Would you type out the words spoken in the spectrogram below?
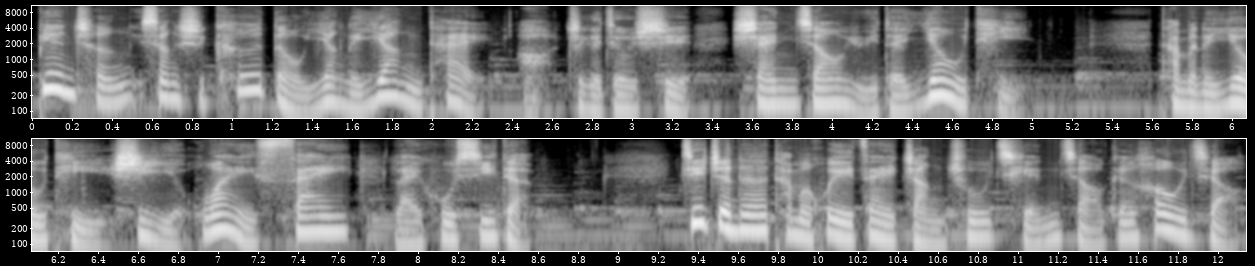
变成像是蝌蚪一样的样态啊，这个就是山椒鱼的幼体，它们的幼体是以外鳃来呼吸的，接着呢，它们会再长出前脚跟后脚。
